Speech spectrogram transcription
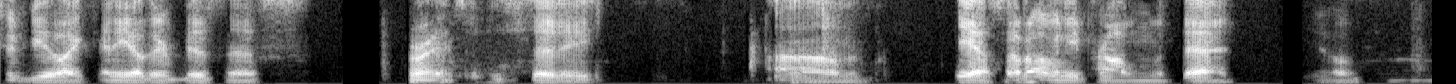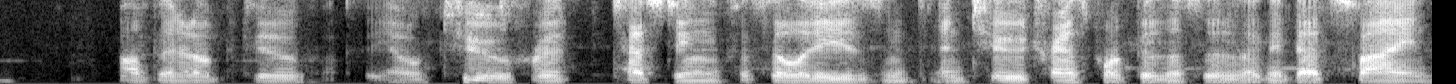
should be like any other business Right. in the city um, yeah so i don't have any problem with that you know bumping it up to you know two for testing facilities and, and two transport businesses i think that's fine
